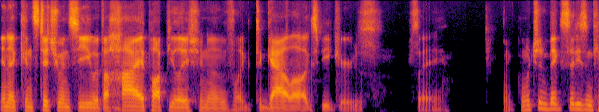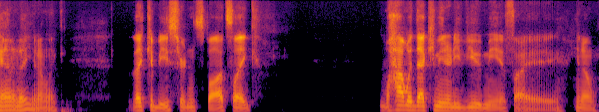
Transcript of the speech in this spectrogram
in a constituency with a high population of like Tagalog speakers, say, like which in big cities in Canada, you know, like that could be certain spots. Like, how would that community view me if I, you know,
